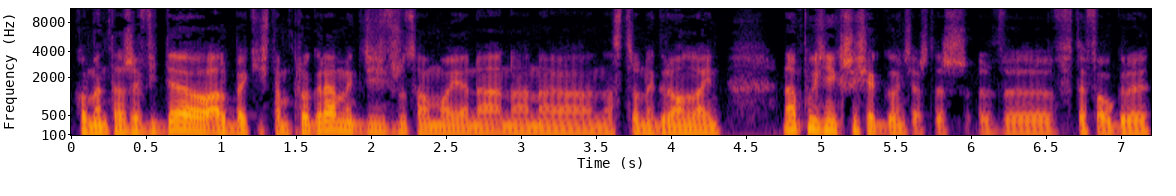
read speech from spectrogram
komentarze wideo albo jakieś tam programy gdzieś wrzucał moje na, na, na, na stronę gry online. No a później Krzysiek Gonciarz też w, w TV Gry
